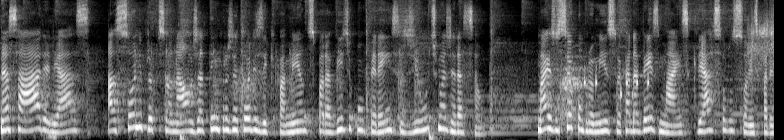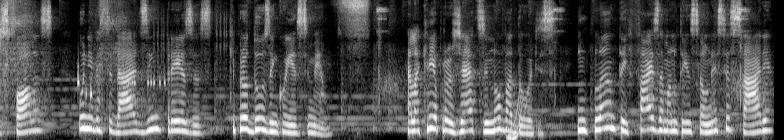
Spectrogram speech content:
Nessa área, aliás, a Sony Profissional já tem projetores e equipamentos para videoconferências de última geração. Mas o seu compromisso é cada vez mais criar soluções para escolas, universidades e empresas que produzem conhecimento. Ela cria projetos inovadores, implanta e faz a manutenção necessária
